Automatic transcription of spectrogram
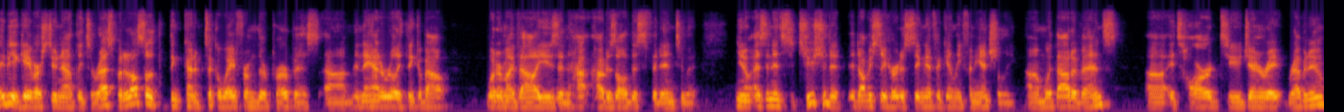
maybe it gave our student athletes a rest, but it also think kind of took away from their purpose. Um, and they had to really think about what are my values and how, how does all this fit into it? You know, as an institution, it, it obviously hurt us significantly financially. Um, without events, uh, it's hard to generate revenue.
